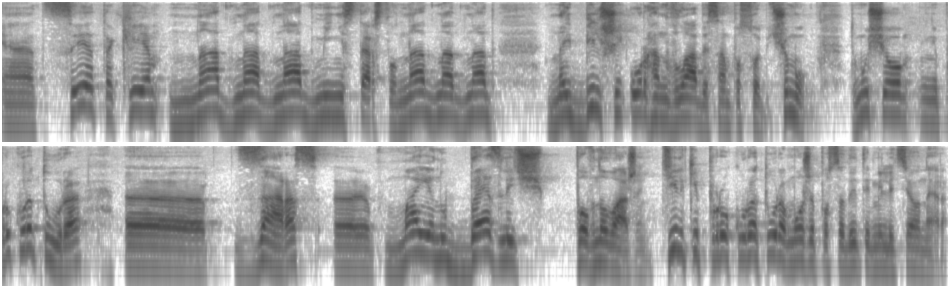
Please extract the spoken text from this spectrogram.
е, це таке над-над-над міністерство, над-над-над найбільший орган влади сам по собі. Чому? Тому що прокуратура е, зараз має ну безліч повноважень. Тільки прокуратура може посадити міліціонера.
